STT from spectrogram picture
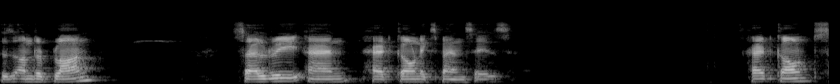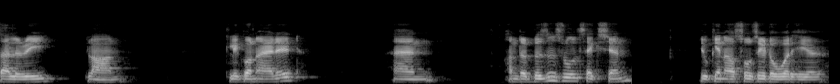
is under plan salary and headcount expenses. Headcount salary plan. Click on edit and under business rules section you can associate over here.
